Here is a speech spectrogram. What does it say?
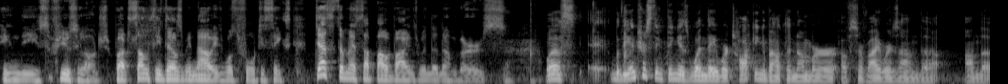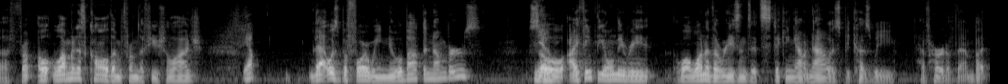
in the fuselage, but something tells me now it was 46, just to mess up our minds with the numbers. Well, eh, but the interesting thing is when they were talking about the number of survivors on the on the from oh well I'm going to call them from the fuselage. Yep. That was before we knew about the numbers. So I think the only re well one of the reasons it's sticking out now is because we have heard of them, but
